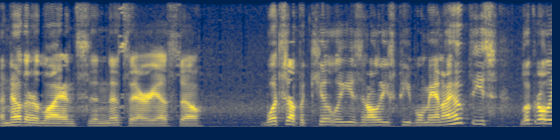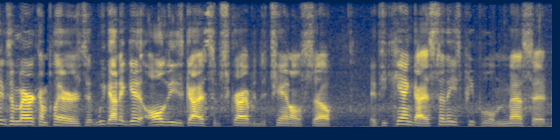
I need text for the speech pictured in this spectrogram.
another alliance in this area. So what's up Achilles and all these people, man? I hope these look at all these American players. We got to get all these guys subscribed to the channel. So if you can, guys, send these people a message.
